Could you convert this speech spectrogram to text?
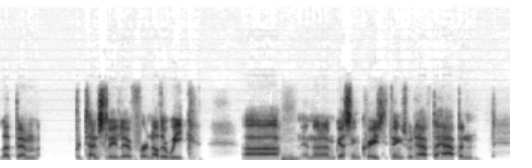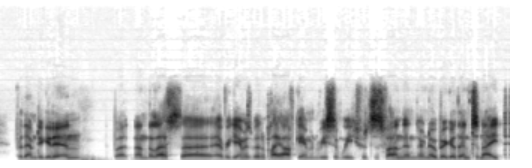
let them potentially live for another week. Uh, and then I'm guessing crazy things would have to happen for them to get in. But nonetheless, uh, every game has been a playoff game in recent weeks, which is fun, and they're no bigger than tonight.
